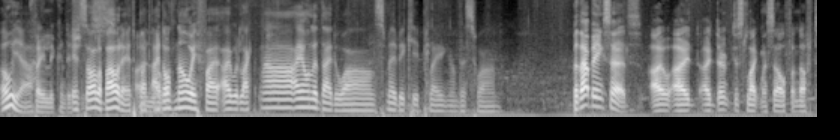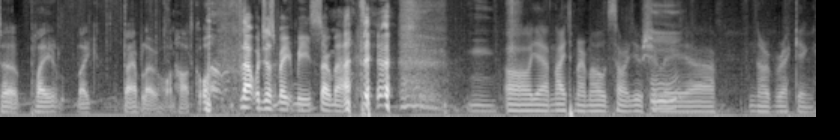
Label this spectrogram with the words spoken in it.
oh, yeah. failure conditions. It's all about it, but I, love don't it. know if I, I would like, nah, I only died once, maybe keep playing on this one. But that being said, I, I I don't dislike myself enough to play like Diablo on hardcore. that would just make me so mad. Mm. Oh yeah, nightmare modes are usually Mm-hmm. uh, nerve-wracking.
